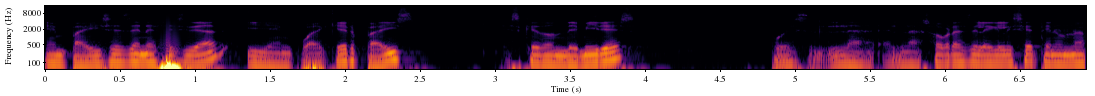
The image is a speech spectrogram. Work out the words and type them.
en países de necesidad y en cualquier país. Es que donde mires, pues las obras de la Iglesia tienen una,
